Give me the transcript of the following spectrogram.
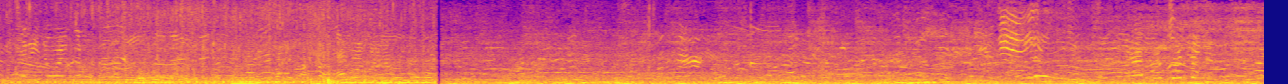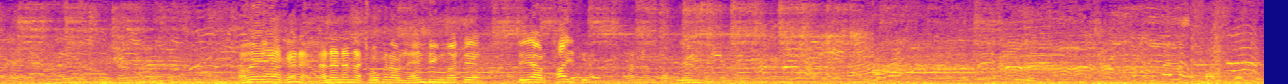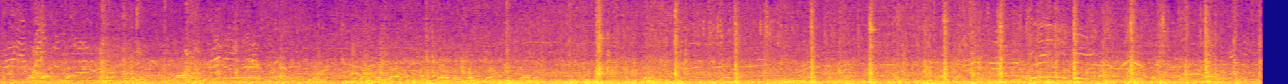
હવે અહીંયા છે ને નાના નાના છોકરાઓ લેન્ડિંગ માટે તૈયાર થાય છે. નાના મોટા પ્લેનમાં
